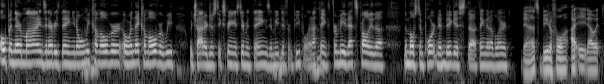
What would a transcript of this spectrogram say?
open their minds and everything. You know, when we come over or when they come over, we we try to just experience different things and meet different people. And I think for me, that's probably the the most important and biggest uh, thing that I've learned. Yeah, that's beautiful. I, you know, it,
